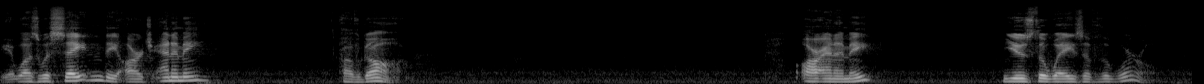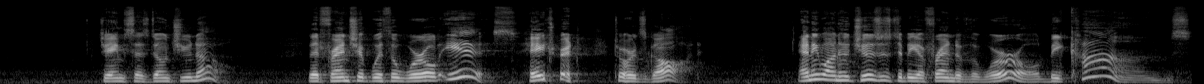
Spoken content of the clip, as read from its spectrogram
It was with Satan, the arch enemy of God. Our enemy used the ways of the world. James says, Don't you know that friendship with the world is hatred towards God. Anyone who chooses to be a friend of the world becomes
